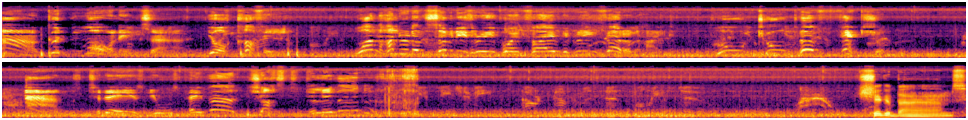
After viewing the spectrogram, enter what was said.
Ah, good morning, sir. Your coffee. 173.5 degrees Fahrenheit. Brewed to perfection. And today's newspaper just delivered. Sugar bombs.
